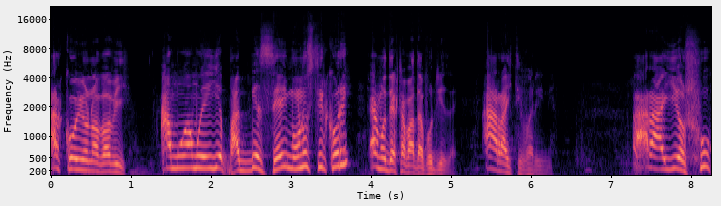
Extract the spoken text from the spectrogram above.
আর কইও না ভাবি আমু আমু এই যে ভাববে যেই মনস্থির করি এর মধ্যে একটা বাধা পড়িয়ে যায় আর আইতে পারি না। আর আইয়েও সুখ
